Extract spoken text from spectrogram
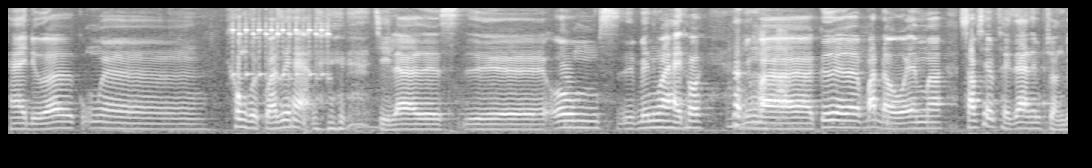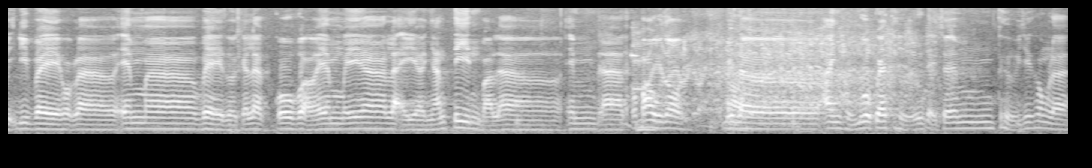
hai đứa cũng không vượt quá giới hạn. Chỉ là ờ, ôm bên ngoài thôi. Nhưng mà cứ bắt đầu em ờ, sắp xếp thời gian em chuẩn bị đi về hoặc là em ờ, về rồi cái là cô vợ em mới lại nhắn tin bảo là em đã có bầu rồi. Bây giờ anh phải mua que thử để cho em thử chứ không là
